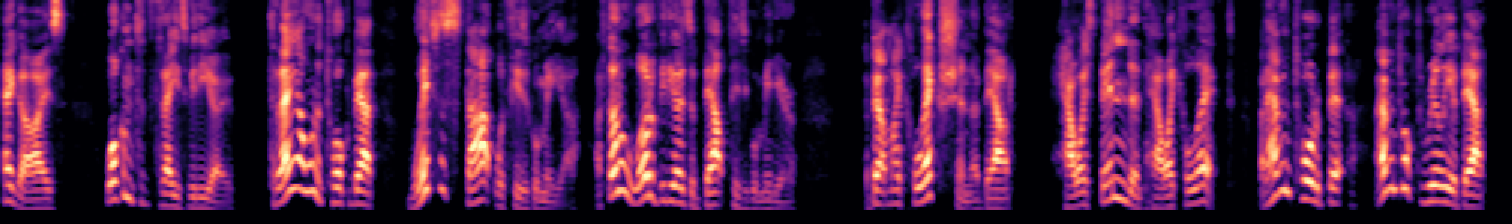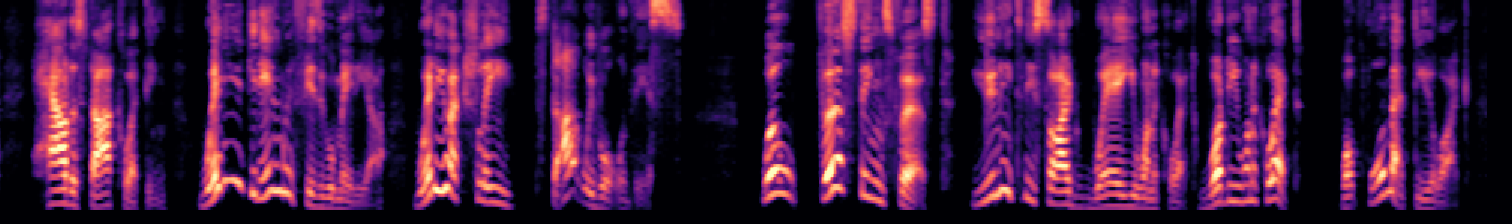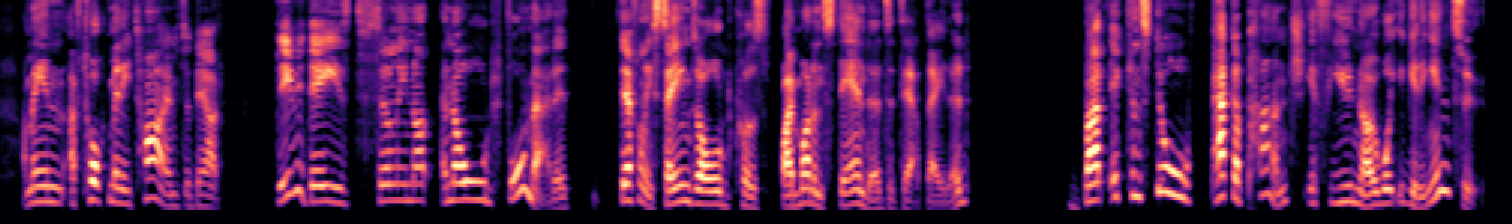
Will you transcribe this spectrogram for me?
Hey guys, welcome to today's video. Today I want to talk about where to start with physical media. I've done a lot of videos about physical media, about my collection, about how I spend and how I collect, but I haven't talked about, I haven't talked really about how to start collecting. Where do you get in with physical media? Where do you actually start with all of this? Well, first things first, you need to decide where you want to collect. What do you want to collect? What format do you like? I mean, I've talked many times about DVD is certainly not an old format. It definitely seems old because by modern standards it's outdated, but it can still pack a punch if you know what you're getting into.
